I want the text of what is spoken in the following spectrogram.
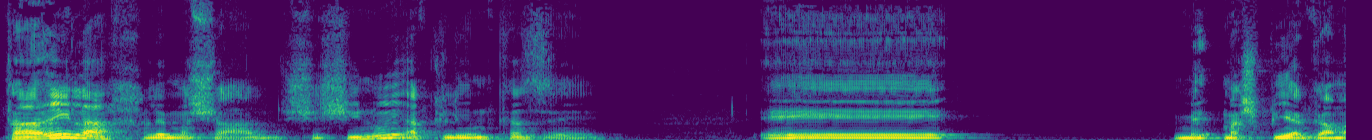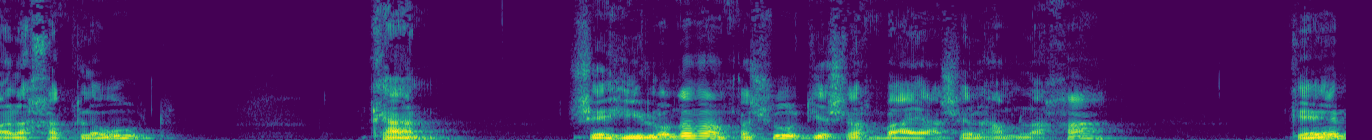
תארי לך, למשל, ששינוי אקלים כזה אה, משפיע גם על החקלאות. כאן, שהיא לא דבר פשוט, יש לך בעיה של המלאכה, כן?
